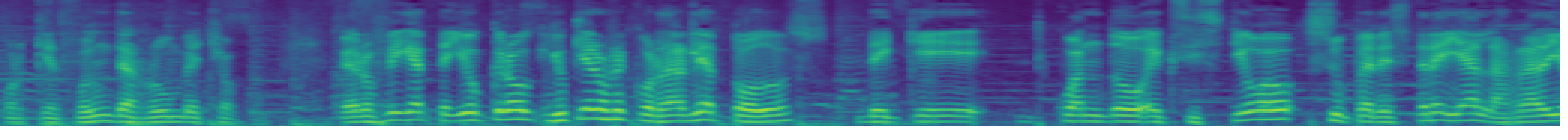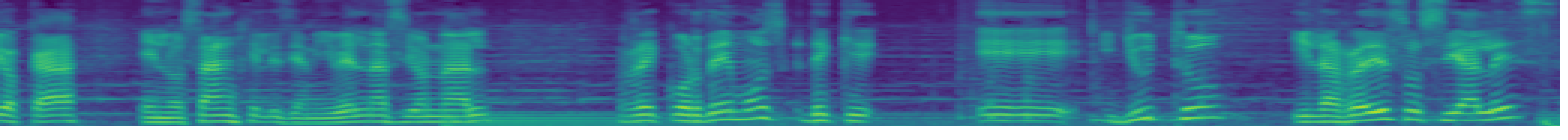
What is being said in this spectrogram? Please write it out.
porque fue un derrumbe, Choco. Pero fíjate, yo creo, yo quiero recordarle a todos de que cuando existió Superestrella, la radio acá en Los Ángeles y a nivel nacional, recordemos de que eh, YouTube y las redes sociales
